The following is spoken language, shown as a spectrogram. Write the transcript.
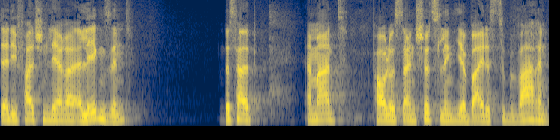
der die falschen Lehrer erlegen sind. Und deshalb ermahnt Paulus seinen Schützling hier beides zu bewahren.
